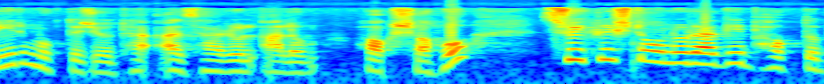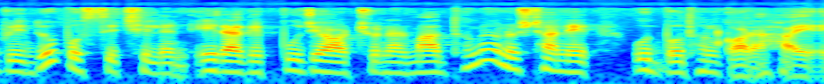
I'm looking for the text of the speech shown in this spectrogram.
বীর মুক্তিযোদ্ধা আজহারুল আলম হক সহ শ্রীকৃষ্ণ অনুরাগী ভক্তবৃন্দ উপস্থিত ছিলেন। এর আগে পূজা অর্চনার মাধ্যমে অনুষ্ঠানের উদ্বোধন করা হয়।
